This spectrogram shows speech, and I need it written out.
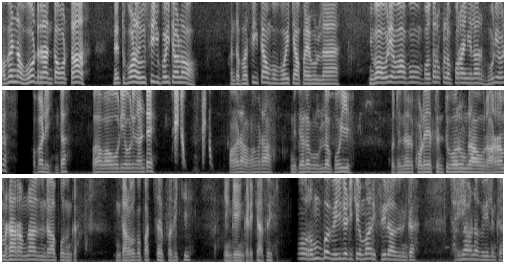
அவன் என்ன ஓடுறான் அந்த ஓட்டம் நேற்று போன ருசிக்கு போயிட்டாலோ அந்த பசிக்கு தான் இப்போ போயிட்டா பையன் உள்ள நீ வா ஓடியா வா போ புதருக்குள்ளே போகிறாங்க எல்லோரும் ஓடி ஓடியா கபாலி இந்த வா வா ஓடி ஓடி நண்டே வாங்கடா வாங்கடா. இந்த அளவுக்கு உள்ளே போய் கொஞ்ச நேரம் கொலையை தின்ட்டு வரும்டா. ஒரு அரை மணி நேரம்னா இருந்தால் போதுங்க. இந்த அளவுக்கு பச்சை பதுக்கி எங்கேயும் கிடைக்காது. ரொம்ப வெயில் அடிக்கிற மாதிரி ஃபீல் ஆகுதுங்க. சரியான வெயிலுங்க.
